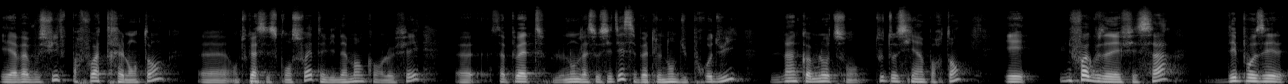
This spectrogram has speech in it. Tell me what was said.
Et elle va vous suivre parfois très longtemps. Euh, en tout cas, c'est ce qu'on souhaite, évidemment, quand on le fait. Euh, ça peut être le nom de la société, ça peut être le nom du produit. L'un comme l'autre sont tout aussi importants. Et une fois que vous avez fait ça, déposez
